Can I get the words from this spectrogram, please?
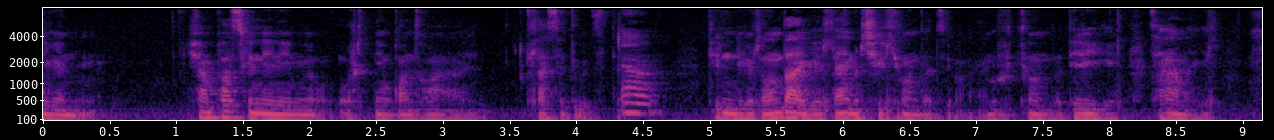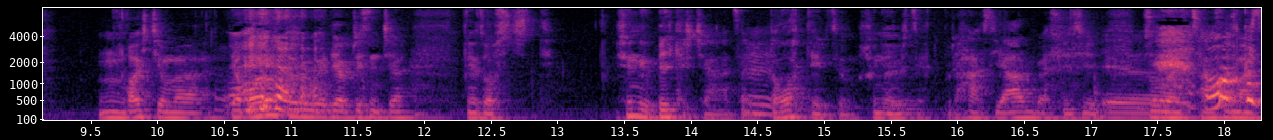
нэг юм шампанскины нэг уртны гонцгой класс гэдэг үстэй. Аа. Тэр нэг л ундаа гээл амар чиглэг ундаа зөө. Амар хөтгөн ундаа тэрийг гээл цагаан маяг. Мм гоё ч юм аа. Яг гурав дөрөв гэдээ явж исэн чинь нэг зурсчихдээ. Шөнө нэг бэкерч байгаа заа. Дугуйт ир зөө. Шөнө 2 цагт бүр хаас яарм гас чи 100 цаасан мас.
